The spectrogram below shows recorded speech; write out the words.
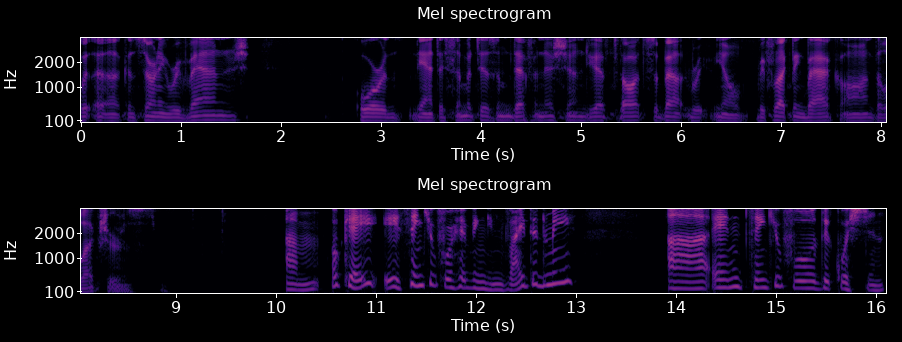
uh, concerning revenge or the anti-Semitism definition? Do you have thoughts about re, you know reflecting back on the lectures? Um, okay, uh, thank you for having invited me, uh, and thank you for the question.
